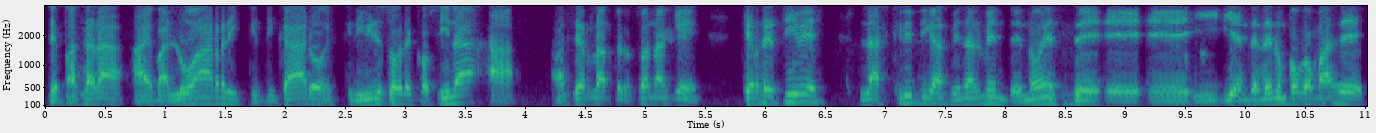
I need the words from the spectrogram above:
de pasar a, a evaluar y criticar o escribir sobre cocina a, a ser la persona que, que recibe las críticas finalmente, ¿no? Este, eh, eh, y, y entender un poco más de,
